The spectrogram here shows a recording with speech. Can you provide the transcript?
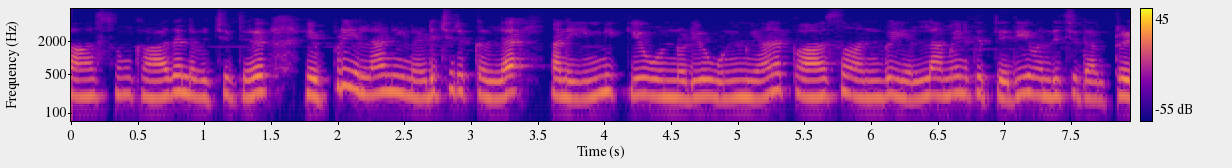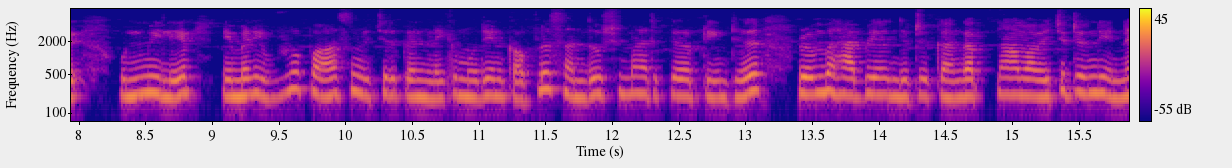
பாசம் காதலை வச்சுட்டு எப்படியெல்லாம் நீ நடிச்சிருக்கல்ல? ஆனால் இன்னைக்கு உன்னுடைய உண்மையான பாசம் அன்பு எல்லாமே எனக்கு தெரிய வந்துச்சு டாக்டர். உண்மையிலே என் மேலே இவ்வளோ பாசம் வச்சுருக்கேன்னு நினைக்கும் போது எனக்கு அவ்வளோ சந்தோஷமாக இருக்குது அப்படின்ட்டு ரொம்ப ஹாப்பியாக இருந்துட்டு இருக்காங்க. ஆமாம் வச்சுட்டு இருந்து என்ன?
